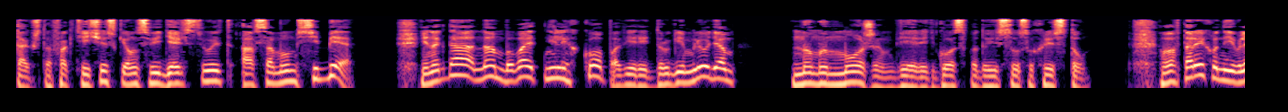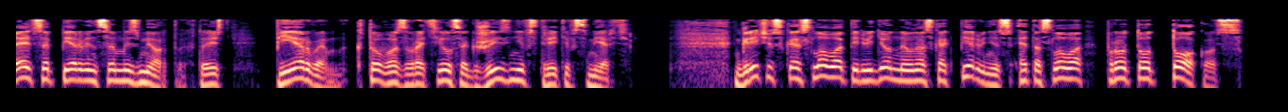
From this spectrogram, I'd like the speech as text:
так что фактически Он свидетельствует о самом себе, Иногда нам бывает нелегко поверить другим людям, но мы можем верить Господу Иисусу Христу. Во-вторых, Он является первенцем из мертвых, то есть первым, кто возвратился к жизни, встретив смерть. Греческое слово, переведенное у нас как первенец, это слово «прототокос».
